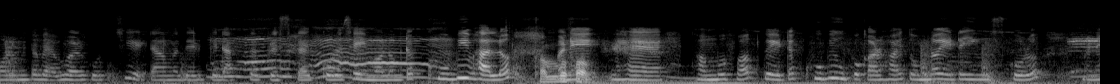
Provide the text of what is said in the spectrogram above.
মলমটা ব্যবহার করছি এটা আমাদেরকে ডাক্তার প্রেসক্রাইব করেছে এই মলমটা খুবই ভালো। মানে হ্যাঁ থম্বফক তো এটা খুবই উপকার হয় তোমরাও এটা ইউজ করো। মানে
